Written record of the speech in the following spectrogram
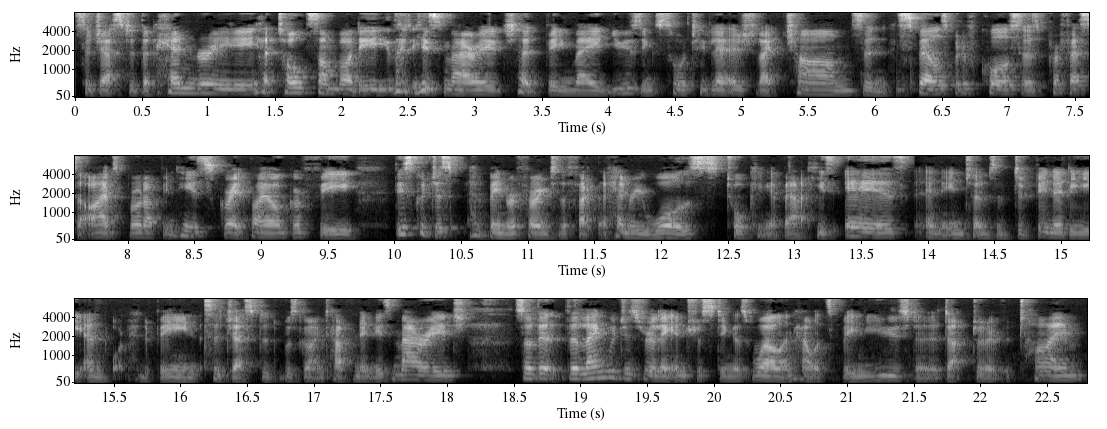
suggested that Henry had told somebody that his marriage had been made using sortilege, like charms and spells. But of course, as Professor Ives brought up in his great biography, this could just have been referring to the fact that Henry was talking about his heirs and in terms of divinity and what had been suggested was going to happen in his marriage. So the, the language is really interesting as well and how it's been used and adapted over time.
